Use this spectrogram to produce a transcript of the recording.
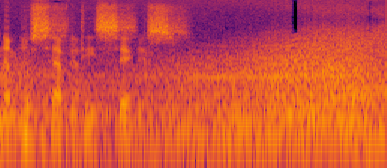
Number 76.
